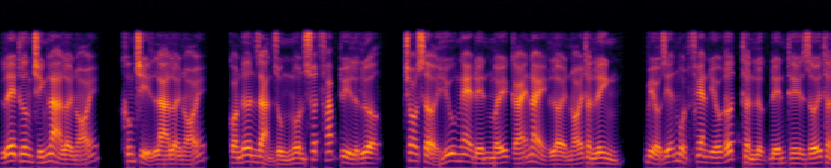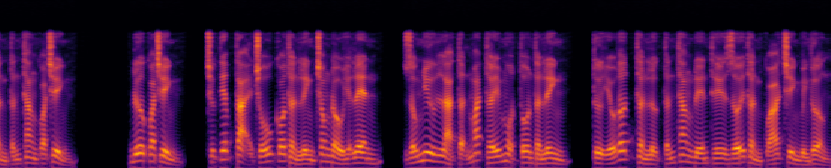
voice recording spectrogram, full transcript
Lê thương chính là lời nói, không chỉ là lời nói, còn đơn giản dùng nôn xuất pháp tùy lực lượng, cho sở hữu nghe đến mấy cái này lời nói thần linh, biểu diễn một phen yếu ớt thần lực đến thế giới thần tấn thăng quá trình. Đưa quá trình, trực tiếp tại chỗ có thần linh trong đầu hiện lên, giống như là tận mắt thấy một tôn thần linh, từ yếu ớt thần lực tấn thăng đến thế giới thần quá trình bình thường.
